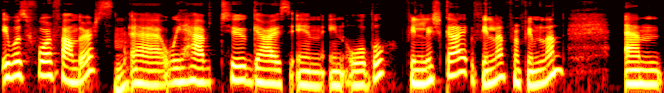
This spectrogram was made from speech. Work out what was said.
it was four founders. Hmm. Uh, we have two guys in in Åbo, Finnish guy, Finland from Finland, and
